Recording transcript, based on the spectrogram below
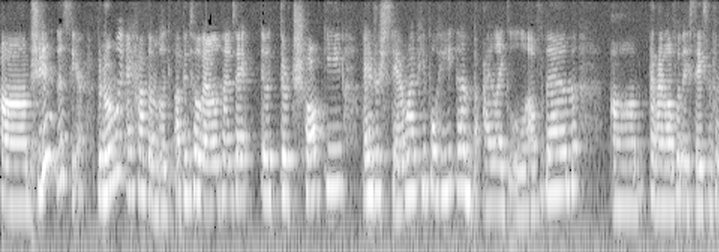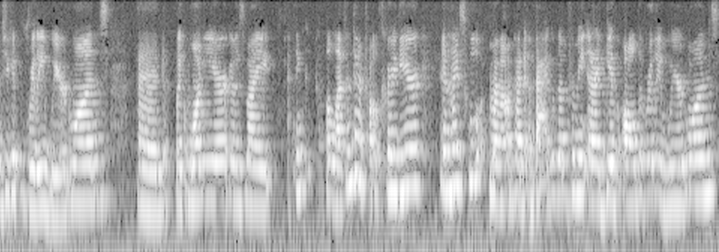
Um, she didn't this year, but normally I have them like up until Valentine's Day. Like they're chalky. I understand why people hate them, but I like love them. Um, and I love what they say. Sometimes you get really weird ones. And like one year, it was my I think 11th or 12th grade year in high school, my mom had a bag of them for me and I'd give all the really weird ones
